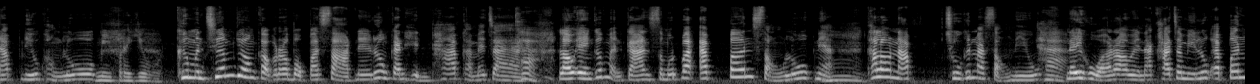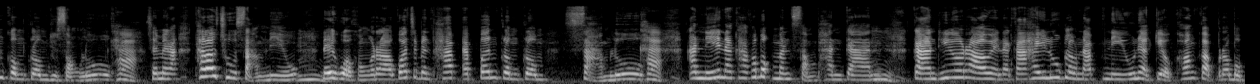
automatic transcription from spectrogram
นับนิ้วของลูกมีประโยชน์ คือมันเชื่อมโยงกับระบบประสาทในเรื่องการเห็นภาพค่ะแม่แจงค่ะเราเองก็เหมือนกันสมมติว่าแอปเปิลสองลูกเนี่ยอืมถ้าเรานับ ชูขึ้นมา 2 นิ้วค่ะในหัวเราเนี่ยนะคะ จะมีลูกแอปเปิลกลมๆอยู่ 2 ลูกค่ะใช่ไหมคะถ้าเราชู 3 นิ้วอืมในหัวของเราก็จะเป็นภาพแอปเปิลกลมๆ3 ลูกค่ะอันนี้นะคะเขาบอกมันสัมพันธ์กันอืมการที่เราเนี่ยนะคะให้ลูกเรานับนิ้วเนี่ยเกี่ยวข้องกับระบบ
